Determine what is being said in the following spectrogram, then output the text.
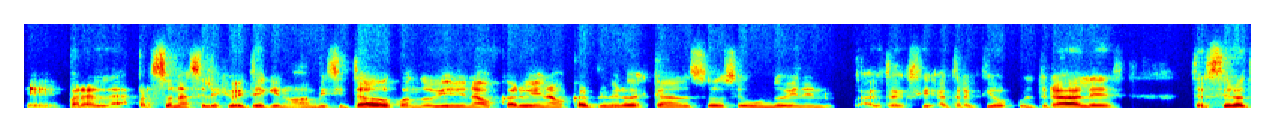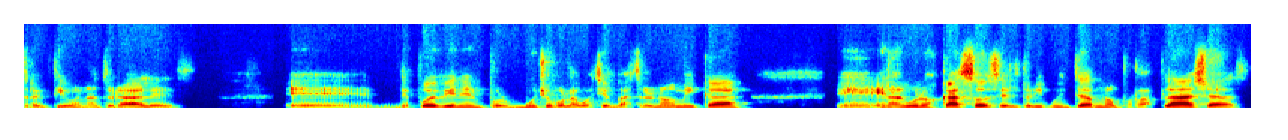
eh, para las personas LGBT que nos han visitado, cuando vienen a buscar, vienen a buscar primero descanso, segundo vienen atractivos culturales, tercero atractivos naturales, eh, después vienen por, mucho por la cuestión gastronómica, en algunos casos el turismo interno por las playas,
